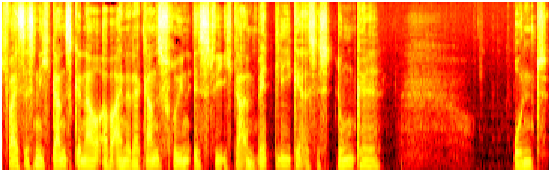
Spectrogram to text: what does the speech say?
ich weiß es nicht ganz genau, aber eine der ganz frühen ist, wie ich da im Bett liege, es ist dunkel und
